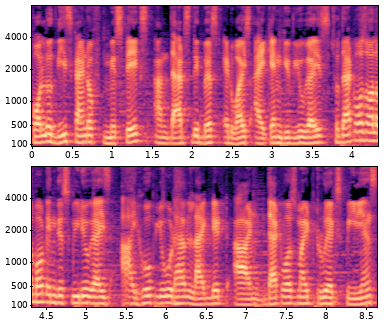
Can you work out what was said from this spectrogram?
follow these kind of mistakes and that's the best advice i can give you guys. So that was all about in this video guys. I hope you would have liked it and that was my true experience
